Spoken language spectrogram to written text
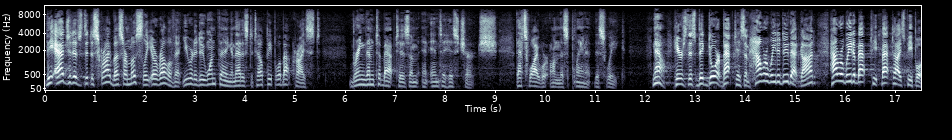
The adjectives that describe us are mostly irrelevant. You are to do one thing, and that is to tell people about Christ, bring them to baptism and into His church. That's why we're on this planet this week. Now, here's this big door baptism. How are we to do that, God? How are we to baptize people?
